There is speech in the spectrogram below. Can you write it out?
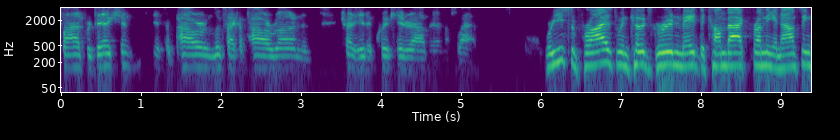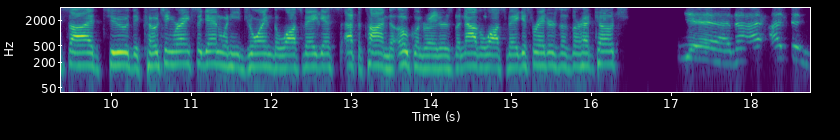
slide protection, it's a power, looks like a power run, and try to hit a quick hitter out there in the flat. Were you surprised when Coach Gruden made the comeback from the announcing side to the coaching ranks again when he joined the Las Vegas, at the time, the Oakland Raiders, but now the Las Vegas Raiders as their head coach? Yeah, no, I, I didn't.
